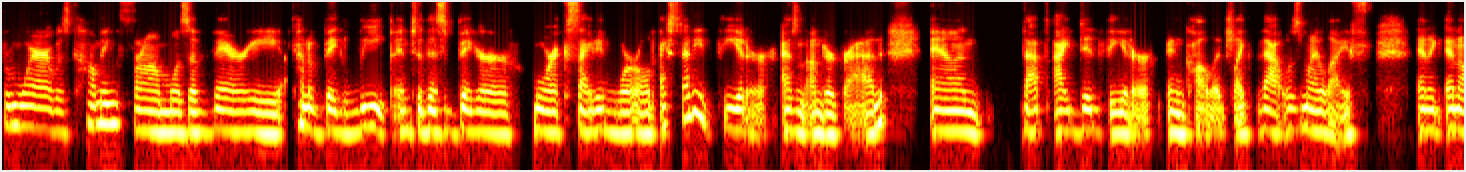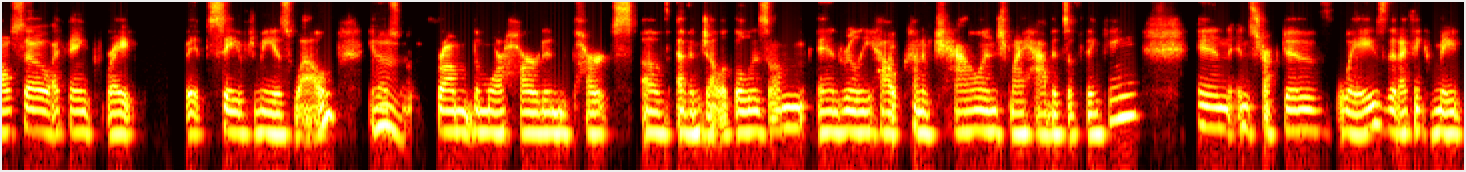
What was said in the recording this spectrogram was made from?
from where I was coming from was a very kind of big leap into this bigger, more exciting world. I studied theater as an undergrad and that I did theater in college. Like that was my life. And and also I think right it saved me as well. You know, mm. so from the more hardened parts of evangelicalism and really help kind of challenge my habits of thinking in instructive ways that I think made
